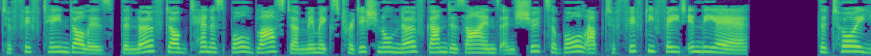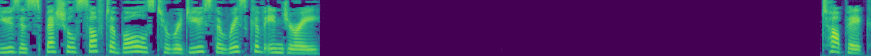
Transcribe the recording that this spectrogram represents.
to $15. The Nerf Dog tennis ball blaster mimics traditional Nerf gun designs and shoots a ball up to 50 feet in the air. The toy uses special softer balls to reduce the risk of injury. Topic:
